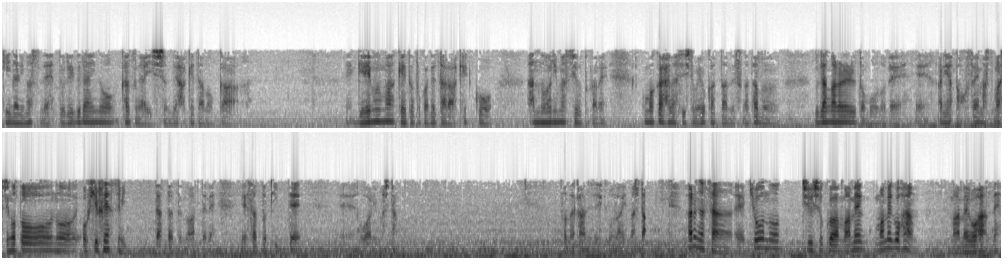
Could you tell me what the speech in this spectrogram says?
気になりますね。どれぐらいの数が一瞬で履けたのか。ゲームマーケットとか出たら結構反応ありますよとかね、細かい話してもよかったんですが、多分、疑われると思うので、えー、ありがとうございます。まあ、仕事のお昼休みだったっていうのがあってね、えー、さっと切って、えー、終わりました。そんな感じでございました。アルガさん、え今日の昼食は豆豆ご飯豆ご飯ね、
